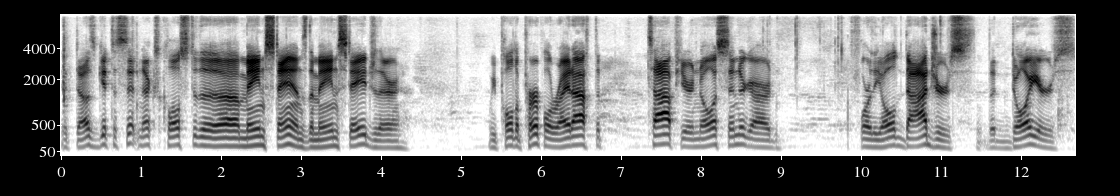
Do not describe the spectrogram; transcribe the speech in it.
It does get to sit next close to the uh, main stands, the main stage there. We pulled a purple right off the top here. Noah Syndergaard. For the old Dodgers, the Doyers.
